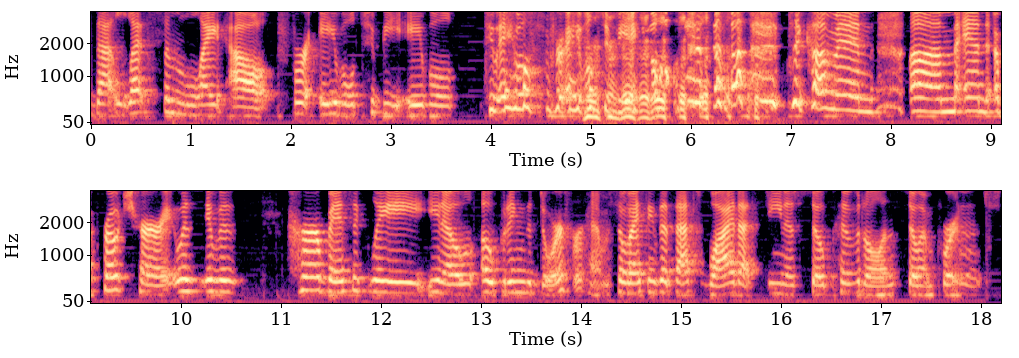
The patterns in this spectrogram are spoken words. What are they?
that lets some light out for able to be able to able for able to be able to come in um, and approach her. It was it was her basically you know opening the door for him. So I think that that's why that scene is so pivotal and so important.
